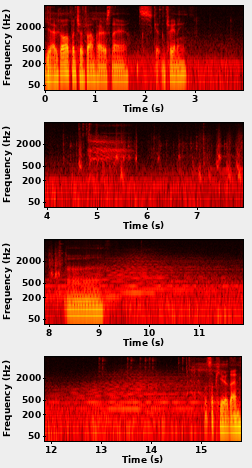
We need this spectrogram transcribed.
Yeah, I've got a bunch of vampires now. Let's get them training. Uh, what's up here then?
